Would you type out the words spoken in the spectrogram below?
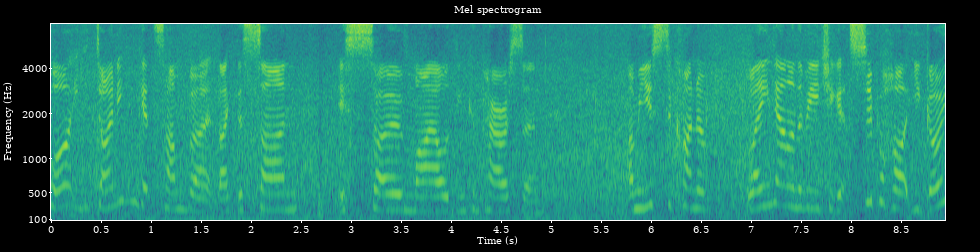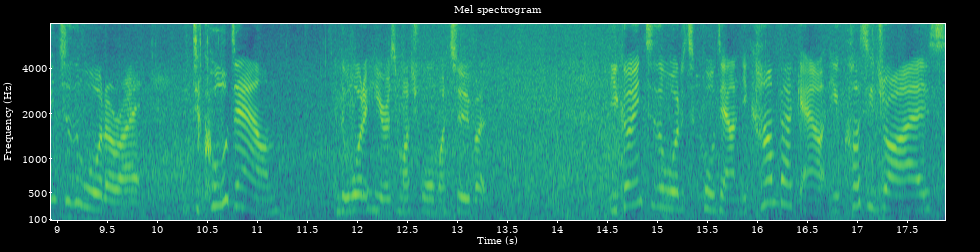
what? You don't even get sunburnt. Like the sun is so mild in comparison. I'm used to kind of laying down on the beach, you get super hot, you go into the water, right, to cool down. The water here is much warmer too, but you go into the water to cool down, you come back out, your cozy dries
